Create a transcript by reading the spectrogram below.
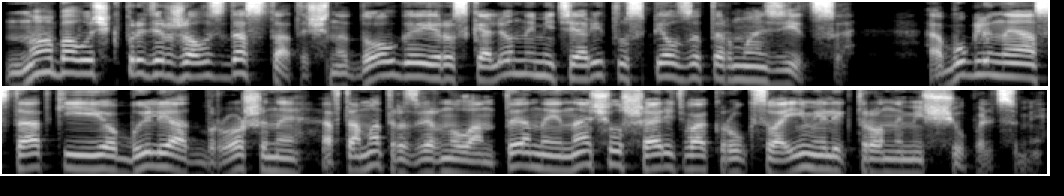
Но оболочка продержалась достаточно долго, и раскаленный метеорит успел затормозиться. Обугленные остатки ее были отброшены, автомат развернул антенны и начал шарить вокруг своими электронными щупальцами.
